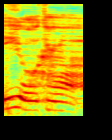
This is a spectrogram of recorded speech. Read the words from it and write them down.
Vic Iorka. of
